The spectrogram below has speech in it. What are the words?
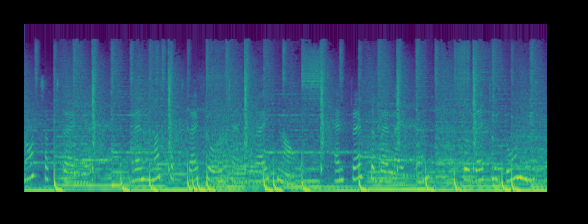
not subscribed yet, then must subscribe to our channel right now and press the bell icon so that you don't miss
